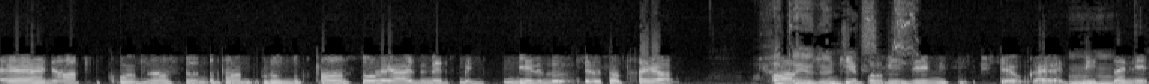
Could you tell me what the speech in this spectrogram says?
e, hani artık koordinasyonda tam kurulduktan sonra yardım etmek için geri döneceğiz Hatay'a. Şu Hatay'a an yapabileceğimiz hiçbir şey yok. Evet, Hı hı. biz hani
